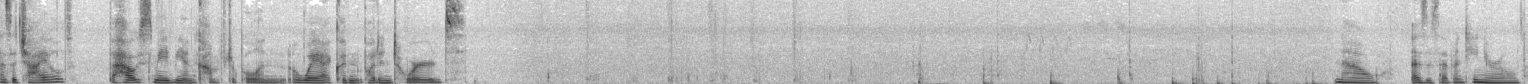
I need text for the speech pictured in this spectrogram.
As a child, the house made me uncomfortable in a way I couldn't put into words. Now, as a 17 year old,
